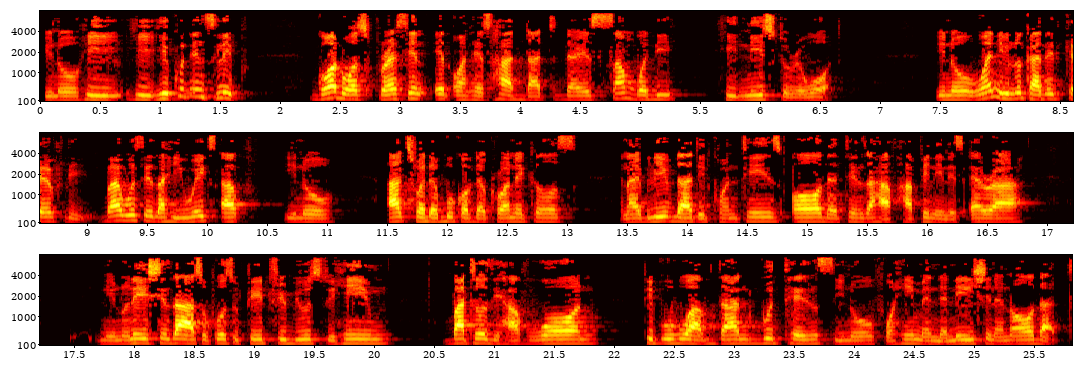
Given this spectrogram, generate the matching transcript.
You know, he, he, he couldn't sleep. God was pressing it on his heart that there is somebody he needs to reward. You know, when you look at it carefully, Bible says that he wakes up, you know, asks for the book of the Chronicles, and I believe that it contains all the things that have happened in his era, you know, nations that are supposed to pay tributes to him, battles he have won, people who have done good things, you know, for him and the nation and all that.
